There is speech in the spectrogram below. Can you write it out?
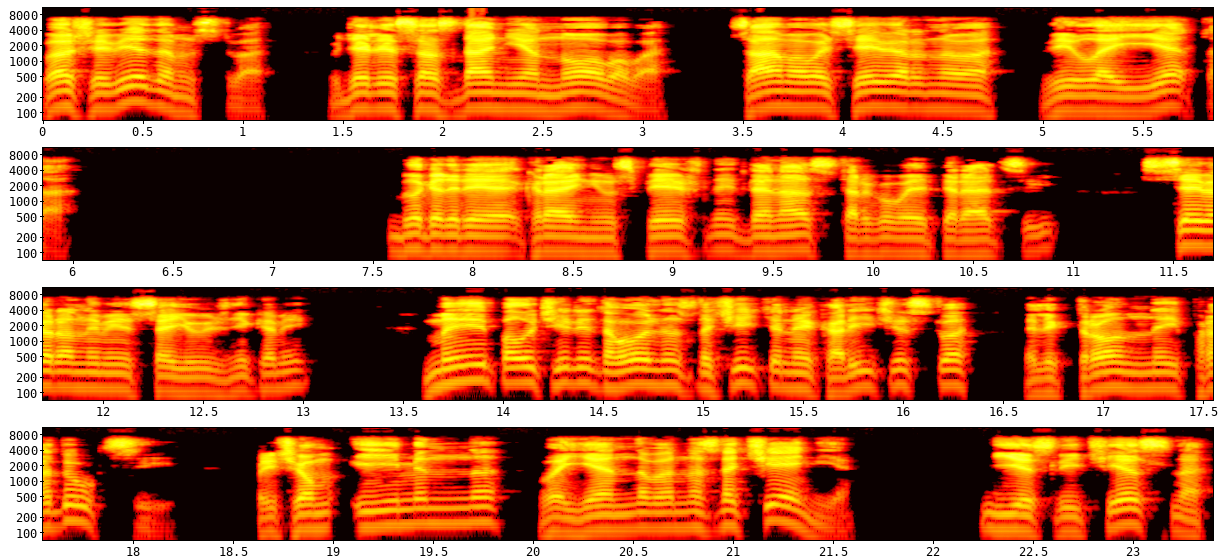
ваше ведомство в деле создания нового, самого северного вилайета. Благодаря крайне успешной для нас торговой операции с северными союзниками мы получили довольно значительное количество электронной продукции, причем именно военного назначения. Если честно,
